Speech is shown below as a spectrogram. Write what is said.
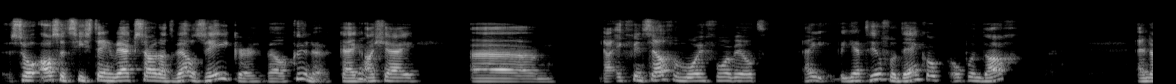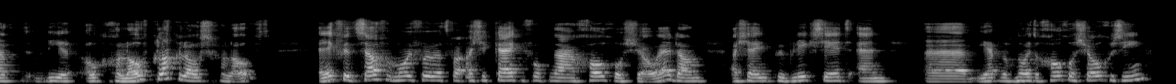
zoals het systeem werkt, zou dat wel zeker wel kunnen. Kijk, als jij. Uh, ja, ik vind zelf een mooi voorbeeld. Je hebt heel veel denken op, op een dag. En dat, die je ook gelooft, klakkeloos gelooft. En ik vind het zelf een mooi voorbeeld van als je kijkt bijvoorbeeld naar een goochelshow. Hè, dan als jij in het publiek zit en uh, je hebt nog nooit een goochelshow gezien.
